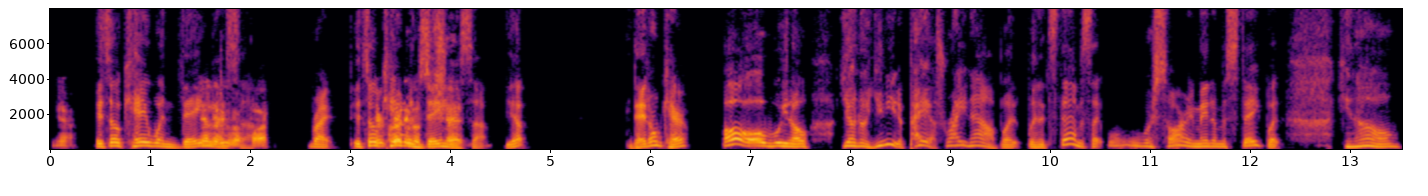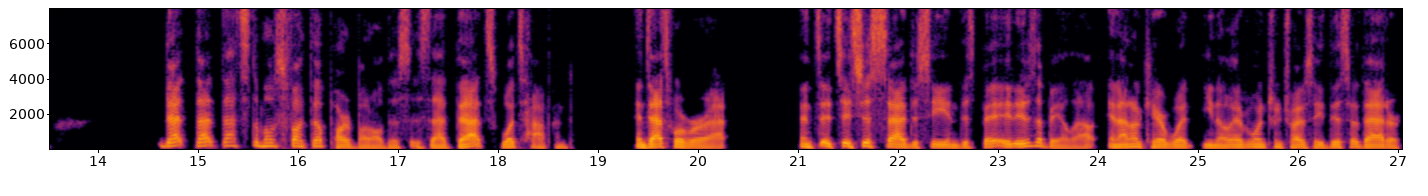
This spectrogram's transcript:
Yeah. It's okay when they yeah, mess up. fuck. Right. It's okay when they shit. mess up. Yep. They don't care. Oh, oh, well, you know, yo, no, you need to pay us right now. But when it's them, it's like, well, we're sorry, made a mistake. But you know, that that that's the most fucked up part about all this is that that's what's happened, and that's where we're at. And it's it's, just sad to see. And this it is a bailout, and I don't care what you know. Everyone can try to say this or that, or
